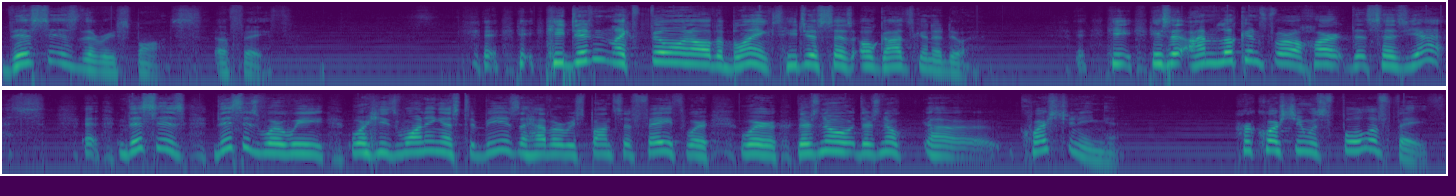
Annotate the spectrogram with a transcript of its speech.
This is the response of faith. He, didn't like fill in all the blanks. He just says, Oh, God's going to do it. He, he said, I'm looking for a heart that says yes. This is, this is where, we, where he's wanting us to be, is to have a response of faith where, where there's no, there's no uh, questioning it. Her question was full of faith.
